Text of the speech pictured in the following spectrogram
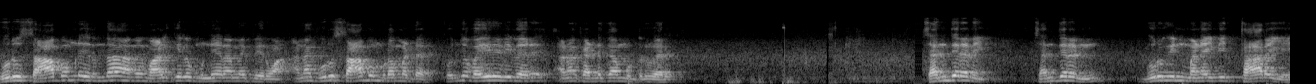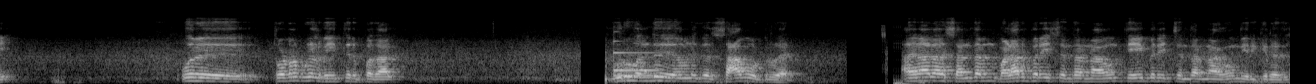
குரு சாபம்னு இருந்தால் அவன் வாழ்க்கையில் முன்னேறாமல் போயிடுவான் ஆனால் குரு சாபம் விட மாட்டார். கொஞ்சம் வயிறறிவார் ஆனால் கண்டுக்காம விட்டுருவார் சந்திரனை சந்திரன் குருவின் மனைவி தாரையை ஒரு தொடர்புகள் வைத்திருப்பதால் குரு வந்து அவனுக்கு சாபம் விட்டுருவார் அதனால சந்திரன் வளர்பிறை சந்திரனாகவும் தேய்பிறை சந்திரனாகவும் இருக்கிறது.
